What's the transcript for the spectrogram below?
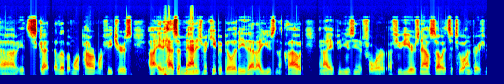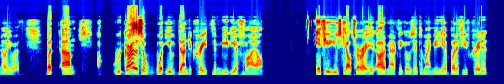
Uh, it's got a little bit more power, more features. Uh, it has a management capability that I use in the cloud, and I've been using it for a few years now, so it's a tool I'm very familiar with. But um, regardless of what you've done to create the media file, if you use Kaltura, it automatically goes into my media. But if you've created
